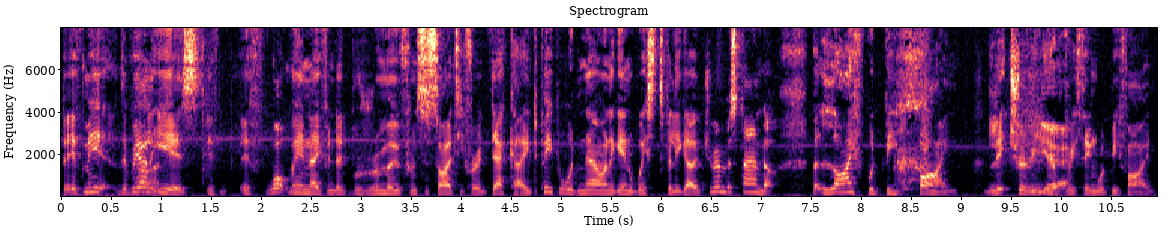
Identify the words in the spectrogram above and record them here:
but if me, the reality is, if if what me and Nathan did was removed from society for a decade, people would now and again wistfully go, "Do you remember stand up?" But life would be fine. Literally, Yeah. everything would be fine.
